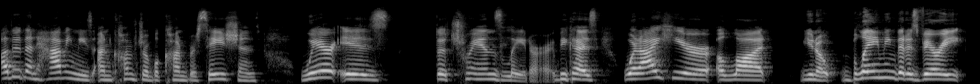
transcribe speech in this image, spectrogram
other than having these uncomfortable conversations, where is the translator? Because what I hear a lot, you know, blaming that is very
